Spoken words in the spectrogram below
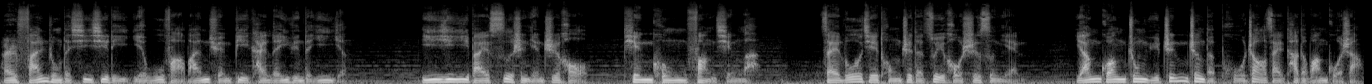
而繁荣的西西里也无法完全避开雷云的阴影。一一一百四十年之后，天空放晴了，在罗杰统治的最后十四年，阳光终于真正的普照在他的王国上。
